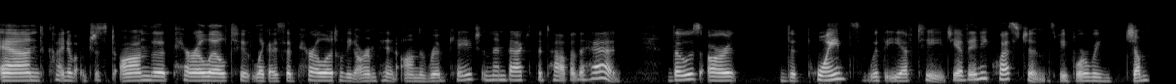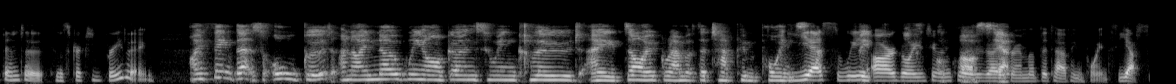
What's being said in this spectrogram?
and kind of just on the parallel to, like I said, parallel to the armpit on the rib cage, and then back to the top of the head. Those are the points with the EFT. Do you have any questions before we jump into constricted breathing? I think that's all good, and I know we are going to include a diagram of the tapping points. Yes, we are going to include a diagram yeah. of the tapping points. Yes,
